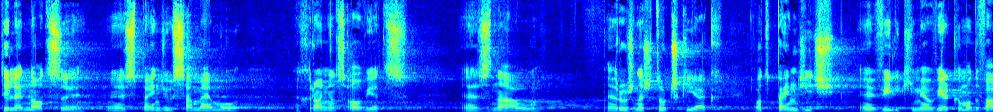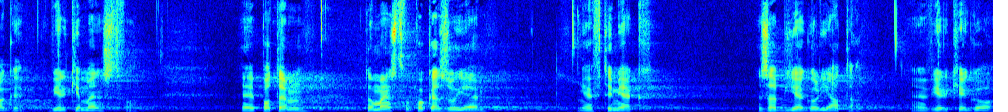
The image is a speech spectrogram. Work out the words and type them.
Tyle nocy spędził samemu, chroniąc owiec, znał różne sztuczki, jak odpędzić wilki. Miał wielką odwagę, wielkie męstwo. Potem to męstwo pokazuje w tym, jak zabija Goliata, wielkiego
